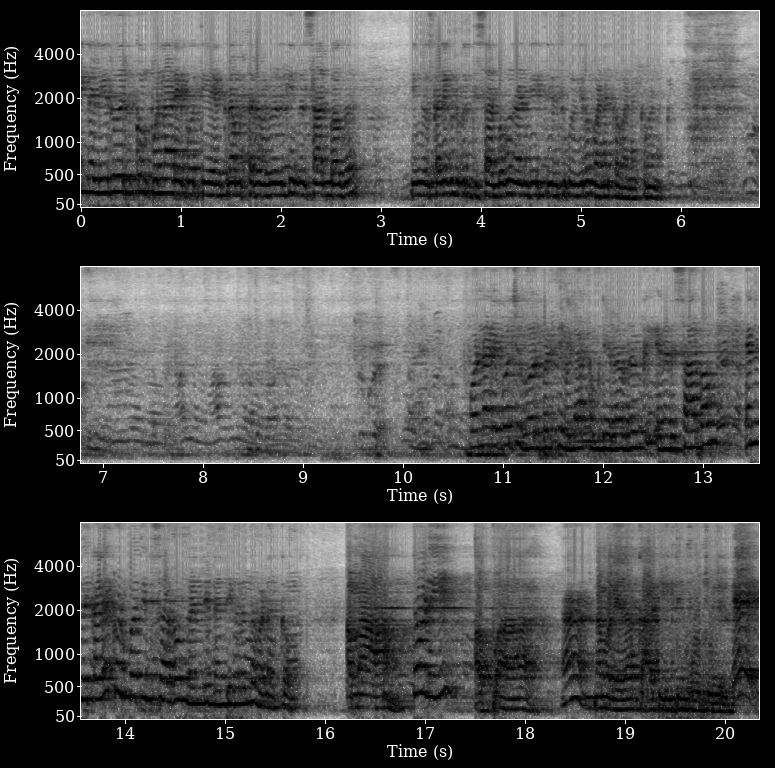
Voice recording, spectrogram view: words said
எங்கள் இருவருக்கும் பொன்னாடை போத்திய கிராம தலைவர்களுக்கு எங்கள் சார்பாக எங்கள் கலை குடும்பத்தின் சார்பாக நன்றியை தெரிவித்துக் கொள்கிறோம். வணக்கம் வணக்கம் வணக்கம். பொன்னாடை போற்றி கௌரவப்படுத்தி விழாக்க முடியாதவர்களுக்கு எனது சார்பம் எனது கலை குடும்பத்தின் சார்பம் நன்றி நன்றி கலந்த வணக்கம். அம்மா தோழி. அப்பா. நம்மளை எல்லாம் காட்டிக்கிட்டே போக சொல்லி ஏய்.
